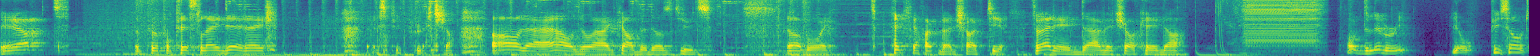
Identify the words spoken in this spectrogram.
Yep. The purple pistol I did, eh? SP Fletcher. How the hell do I counter those dudes? Oh boy. 20 Heartman Sharp tier. 20 damage. Okay, now. Oh, delivery. Yo, peace out.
